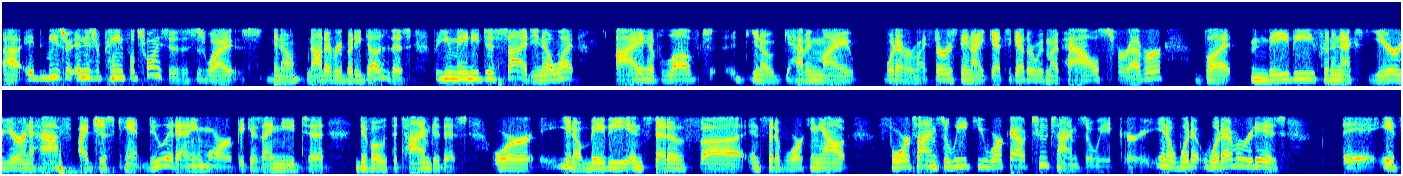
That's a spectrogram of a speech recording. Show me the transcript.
Uh, it, these are and these are painful choices. This is why you know not everybody does this. But you may need to decide. You know what? I have loved, you know, having my whatever my Thursday night get together with my pals forever, but maybe for the next year, year and a half, I just can't do it anymore because I need to devote the time to this. Or you know, maybe instead of uh, instead of working out four times a week, you work out two times a week, or you know, what, whatever it is, it's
